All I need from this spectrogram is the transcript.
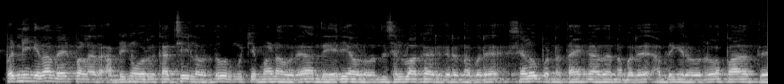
இப்போ நீங்கள் தான் வேட்பாளர் அப்படின்னு ஒரு கட்சியில் வந்து ஒரு முக்கியமானவர் அந்த ஏரியாவில் வந்து செல்வாக்காக இருக்கிற நபர் செலவு பண்ண தயங்காத நபர் அப்படிங்கிறவரெல்லாம் பார்த்து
